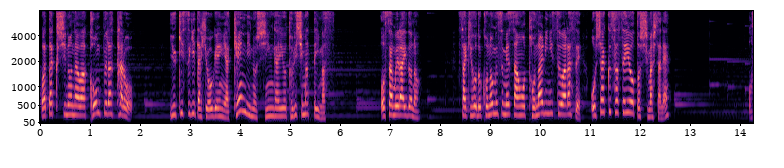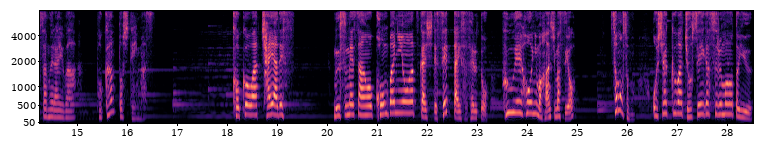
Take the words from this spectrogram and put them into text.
私の名はコンプラ太郎。行き過ぎた表現や権利の侵害を取り締まっています。お侍殿、先ほどこの娘さんを隣に座らせ、お酌させようとしましたね。お侍はポカンとしています。ここは茶屋です。娘さんをコンパニオン扱いして接待させると風営法にも反しますよ。そもそもお酌は女性がするものという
